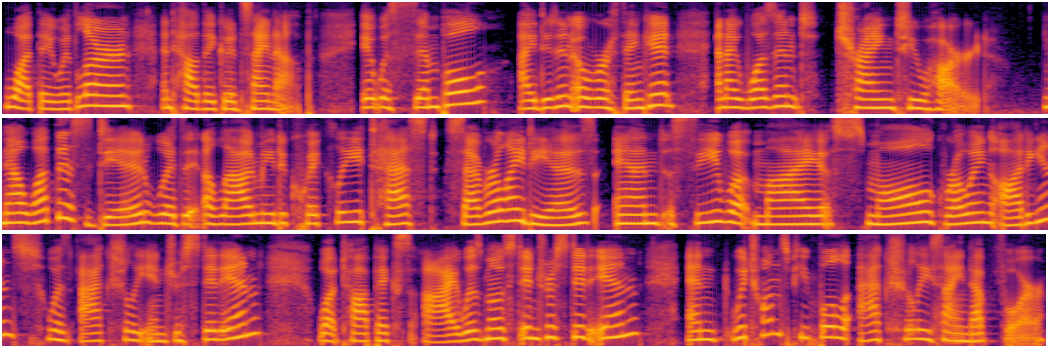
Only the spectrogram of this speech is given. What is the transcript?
what they would learn, and how they could sign up. It was simple, I didn't overthink it, and I wasn't trying too hard. Now, what this did was it allowed me to quickly test several ideas and see what my small growing audience was actually interested in, what topics I was most interested in, and which ones people actually signed up for.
